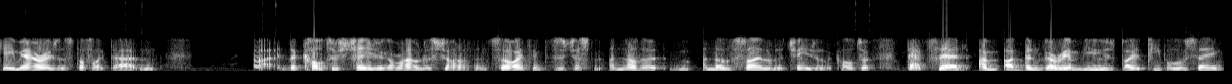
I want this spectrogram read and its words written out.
gay marriage and stuff like that. And uh, the culture's changing around us, Jonathan. So I think this is just another another sign of the change of the culture. That said, I'm, I've been very amused by people who saying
